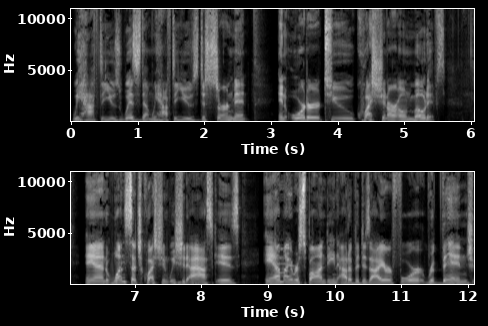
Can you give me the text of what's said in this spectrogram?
we have to use wisdom. We have to use discernment in order to question our own motives. And one such question we should ask is Am I responding out of a desire for revenge,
